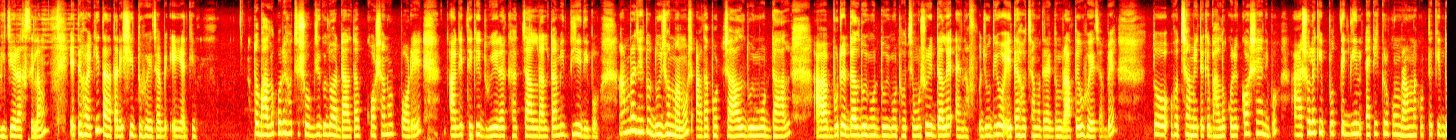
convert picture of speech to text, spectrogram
ভিজিয়ে রাখছিলাম। এতে হয় কি তাড়াতাড়ি সিদ্ধ হয়ে যাবে, এই আর কি। তো ভালো করে হচ্ছে সবজিগুলো আর ডালটা কষানোর পরে আগে থেকে ধুয়ে রাখা চাল ডালটা আমি দিয়ে দিব। আমরা যেহেতু দুইজন মানুষ, আধা পট চাল, দুই মুঠ ডাল, আর বুটের ডাল দুই মুঠ দুই মুঠ হচ্ছে মুসুরির ডালে এনাফ যদিও এটা হচ্ছে আমাদের একদম রাতেও হয়ে যাবে। তো হচ্ছে আমি এটাকে ভালো করে কষায় নিব। আসলে কি প্রত্যেক দিন এক এক রকম রান্না করতে কিন্তু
